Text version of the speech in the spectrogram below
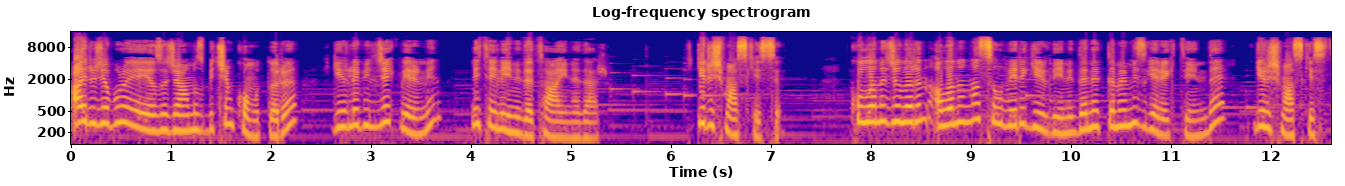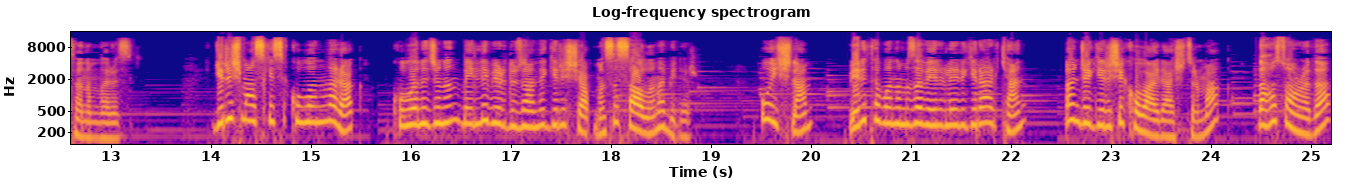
Ayrıca buraya yazacağımız biçim komutları girilebilecek verinin niteliğini de tayin eder. Giriş maskesi Kullanıcıların alana nasıl veri girdiğini denetlememiz gerektiğinde giriş maskesi tanımlarız. Giriş maskesi kullanılarak kullanıcının belli bir düzende giriş yapması sağlanabilir. Bu işlem veri tabanımıza verileri girerken önce girişi kolaylaştırmak, daha sonra da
